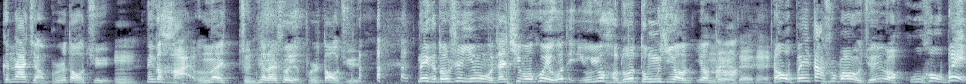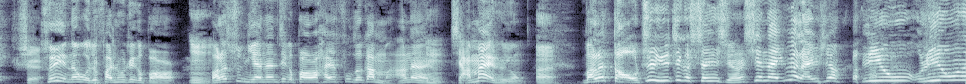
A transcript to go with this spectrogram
跟大家讲不是道具，嗯，那个海子呢，准确来说也不是道具，那个都是因为我在汽博会，我得有有好多东西要要拿，对对对。然后我背大书包，我觉得有点呼后背，是，所以呢，我就翻出这个包，嗯，完了瞬间呢，这个包还负责干嘛呢？嗯。夹麦克用，哎，完了导致于这个身形现在越来越像溜 溜呢。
